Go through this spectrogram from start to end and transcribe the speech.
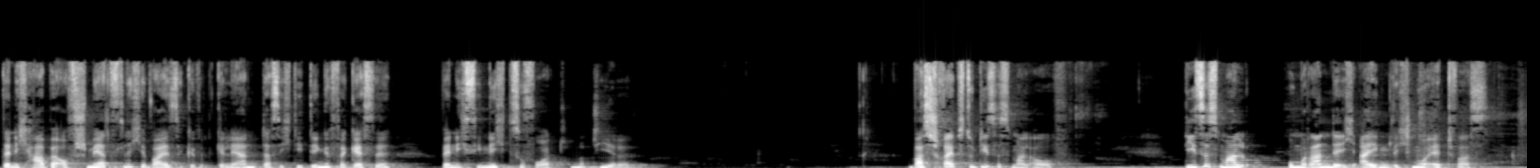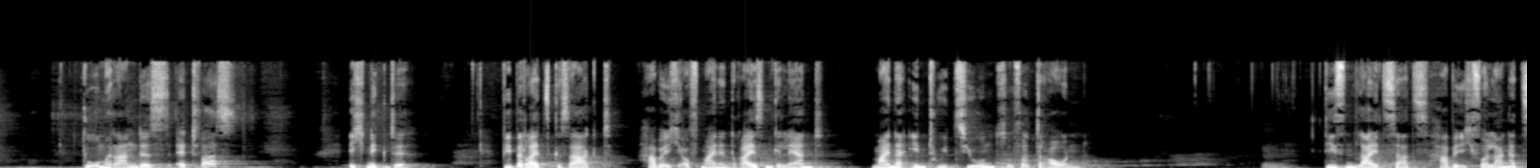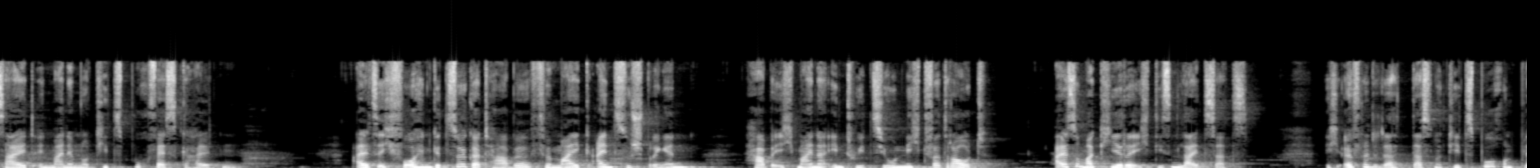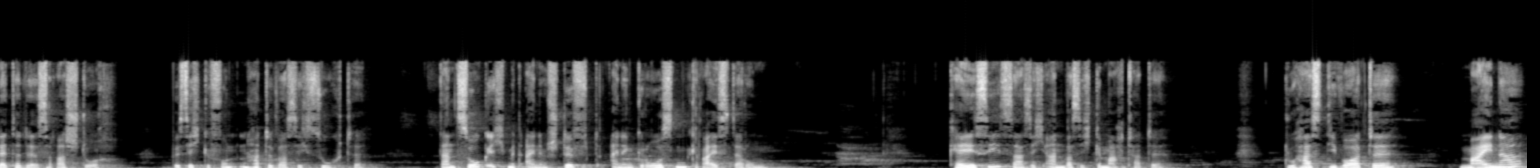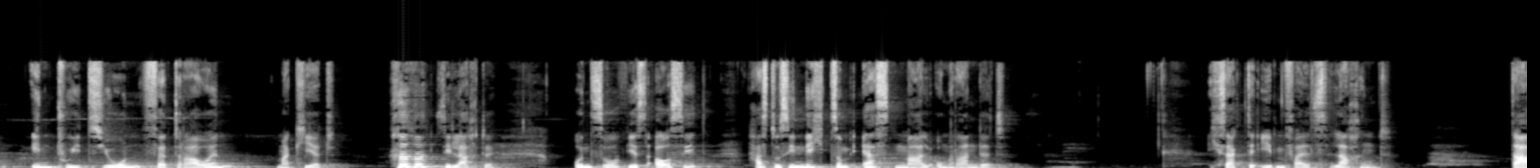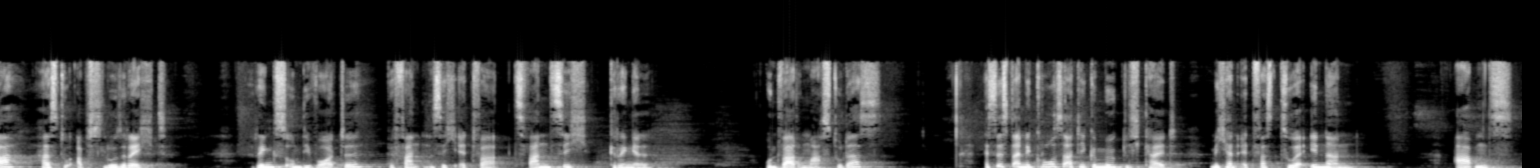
Denn ich habe auf schmerzliche Weise ge gelernt, dass ich die Dinge vergesse, wenn ich sie nicht sofort notiere. Was schreibst du dieses Mal auf? Dieses Mal umrande ich eigentlich nur etwas. Du umrandest etwas? Ich nickte. Wie bereits gesagt, habe ich auf meinen Reisen gelernt, meiner Intuition zu vertrauen. Diesen Leitsatz habe ich vor langer Zeit in meinem Notizbuch festgehalten. Als ich vorhin gezögert habe, für Mike einzuspringen, habe ich meiner Intuition nicht vertraut. Also markiere ich diesen Leitsatz. Ich öffnete das Notizbuch und blätterte es rasch durch, bis ich gefunden hatte, was ich suchte. Dann zog ich mit einem Stift einen großen Kreis darum. Casey sah sich an, was ich gemacht hatte. Du hast die Worte meiner Intuition vertrauen markiert. sie lachte. Und so, wie es aussieht, hast du sie nicht zum ersten Mal umrandet. Ich sagte ebenfalls lachend, da hast du absolut recht. Rings um die Worte befanden sich etwa 20 Kringel. Und warum machst du das? Es ist eine großartige Möglichkeit, mich an etwas zu erinnern. Abends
